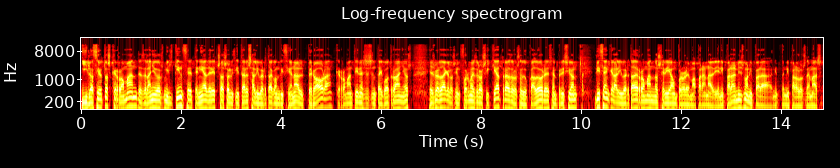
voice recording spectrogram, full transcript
Y lo cierto es que Román, desde el año 2015, tenía derecho a solicitar esa libertad condicional, pero ahora, que Román tiene 64 años, es verdad que los informes de los psiquiatras, de los educadores en prisión, dicen que la libertad de Román no sería un problema para nadie, ni para él mismo ni para, ni, ni, para los demás.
